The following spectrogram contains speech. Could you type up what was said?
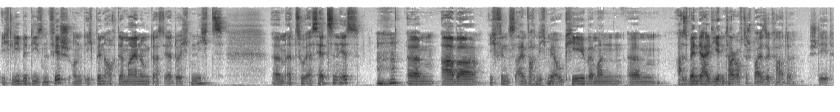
ich liebe diesen Fisch und ich bin auch der Meinung, dass er durch nichts ähm, äh, zu ersetzen ist. Mhm. Ähm, aber ich finde es einfach nicht mehr okay, wenn man, ähm, also wenn der halt jeden Tag auf der Speisekarte steht.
